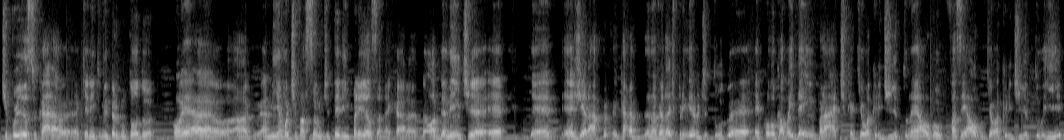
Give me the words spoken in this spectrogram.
Tipo isso, cara, que nem tu me perguntou do qual é a, a, a minha motivação de ter empresa, né, cara? Obviamente, é, é é, é, gerar, cara, na verdade, primeiro de tudo é, é, colocar uma ideia em prática que eu acredito, né? Algo, fazer algo que eu acredito e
